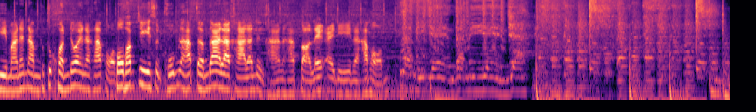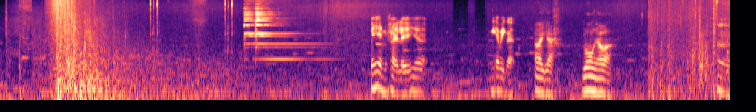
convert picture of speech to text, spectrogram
ดีๆ มาแนะนำทุกๆคนด้วยนะครับผมโปร PUBG สุดคุ้มนะครับ เติมได้ราคาละ1ครั้งนะครับ ต่อเลข ID นะครับผมไม่เห็นใครเลยเฮียเงียบอีกแล้วอะไรกันโล่งแล้วอะอืม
